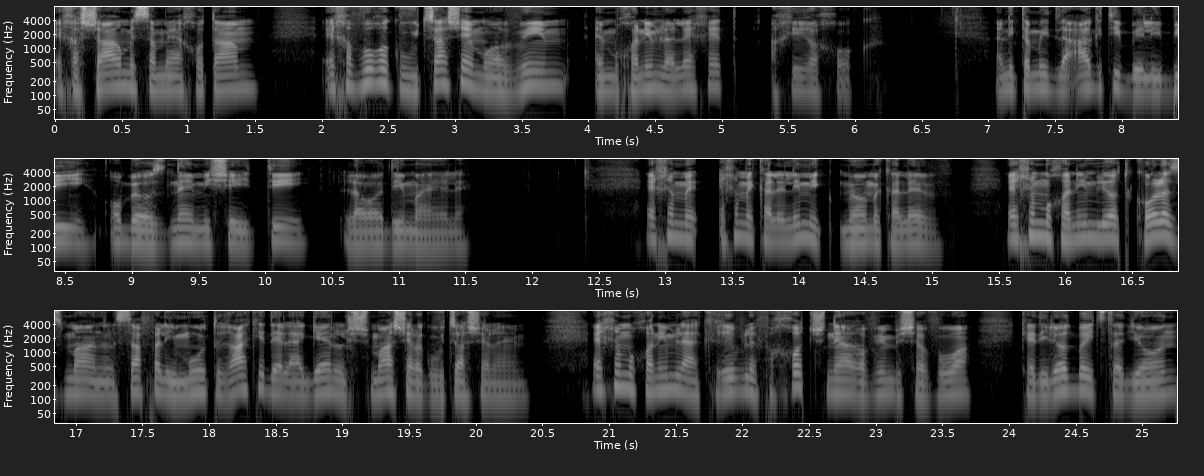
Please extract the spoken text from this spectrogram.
איך השער משמח אותם, איך עבור הקבוצה שהם אוהבים, הם מוכנים ללכת הכי רחוק. אני תמיד לעגתי בליבי או באוזני מי שאיתי לאוהדים האלה. איך הם, איך הם מקללים מעומק הלב, איך הם מוכנים להיות כל הזמן על סף אלימות רק כדי להגן על שמה של הקבוצה שלהם. איך הם מוכנים להקריב לפחות שני ערבים בשבוע כדי להיות באיצטדיון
